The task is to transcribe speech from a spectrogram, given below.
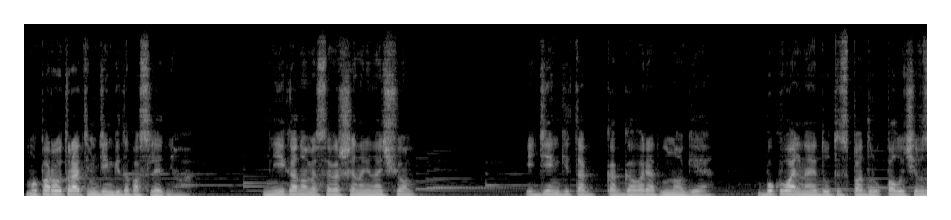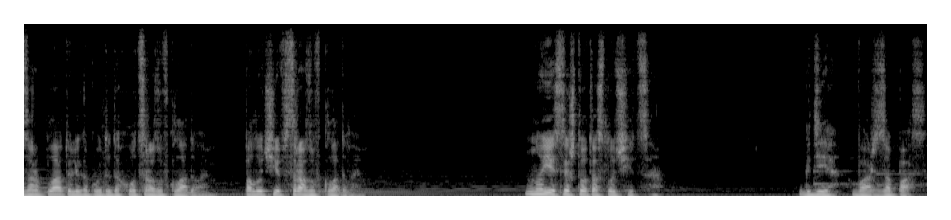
мы порой тратим деньги до последнего, не экономя совершенно ни на чем, и деньги, так как говорят многие, буквально идут из-под рук. Получив зарплату или какой-то доход, сразу вкладываем. Получив, сразу вкладываем. Но если что-то случится, где ваш запас?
